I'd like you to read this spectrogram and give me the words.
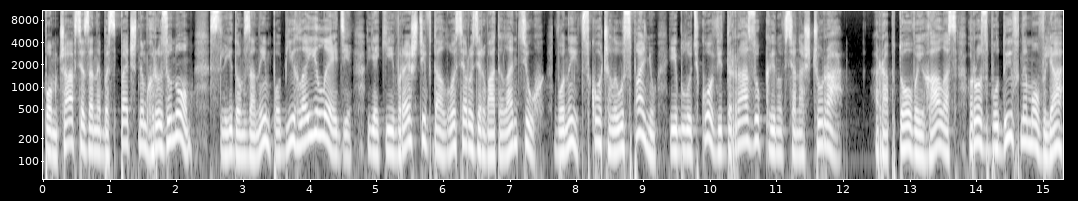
помчався за небезпечним гризуном. Слідом за ним побігла і леді, якій врешті вдалося розірвати ланцюг. Вони вскочили у спальню, і Блудько відразу кинувся на щура. Раптовий галас розбудив немовля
